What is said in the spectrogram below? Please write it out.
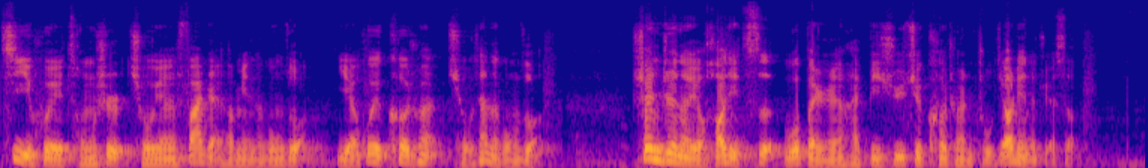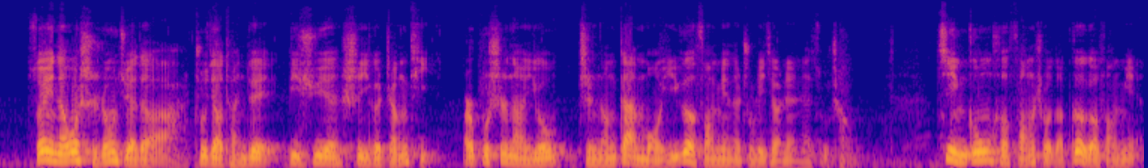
既会从事球员发展方面的工作，也会客串球探的工作，甚至呢有好几次，我本人还必须去客串主教练的角色。所以呢，我始终觉得啊，助教团队必须是一个整体，而不是呢由只能干某一个方面的助理教练来组成。进攻和防守的各个方面，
